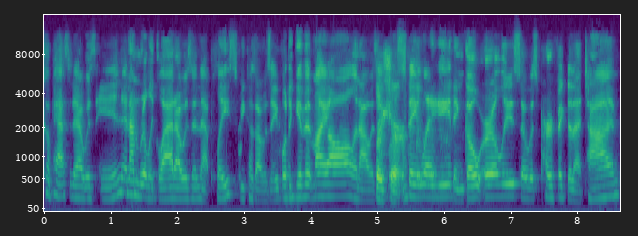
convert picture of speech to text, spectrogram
capacity I was in, and I'm really glad I was in that place because I was able to give it my all, and I was For able sure. to stay late and go early, so it was perfect at that time.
